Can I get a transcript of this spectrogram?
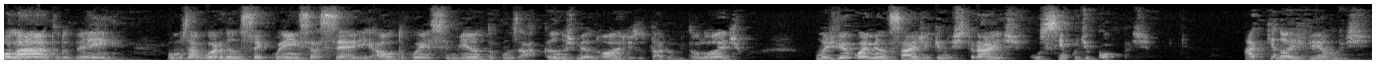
Olá, tudo bem? Vamos agora dando sequência à série Autoconhecimento com os arcanos menores do tarô mitológico. Vamos ver qual é a mensagem que nos traz o cinco de copas. Aqui nós vemos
